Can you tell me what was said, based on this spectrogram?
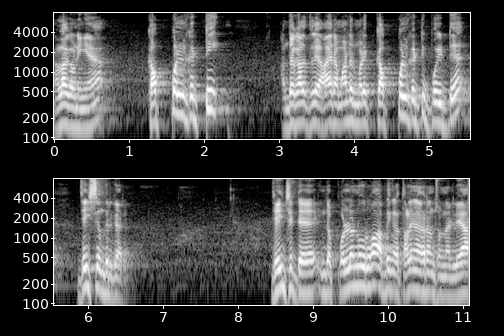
நல்லா கவனிங்க. கப்பல் கட்டி அந்த காலத்தில் ஆயிரம் ஆண்டு முன்னாடி கப்பல் கட்டி போயிட்டு ஜெயிச்சு வந்திருக்காரு. ஜெயிச்சுட்டு இந்த பொள்ளனூர்வா அப்படிங்கிற தலைநகரம்னு சொன்னேன் இல்லையா?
